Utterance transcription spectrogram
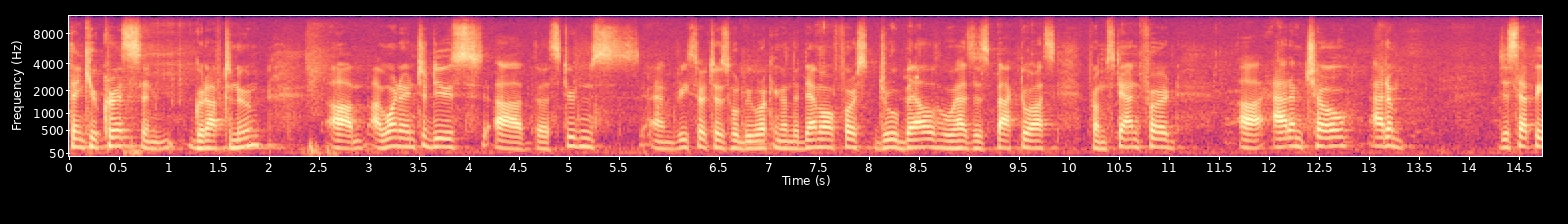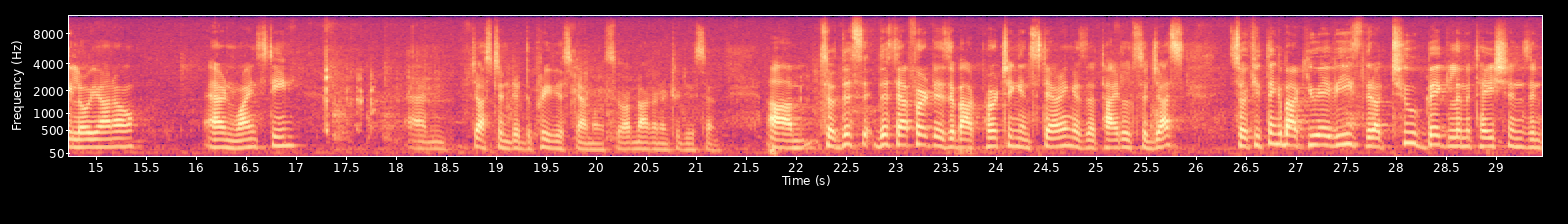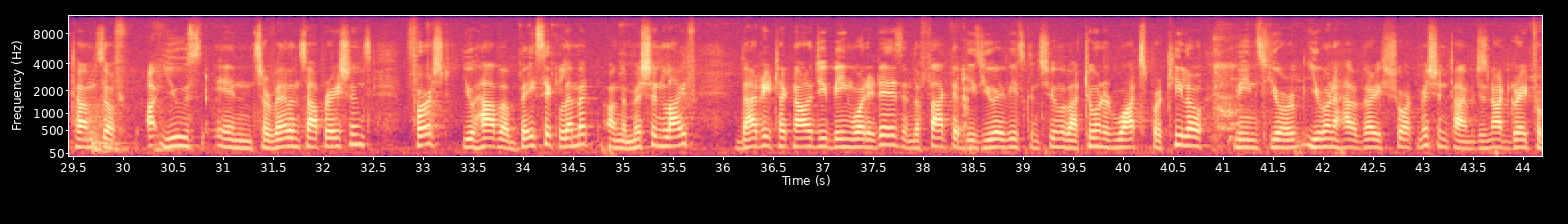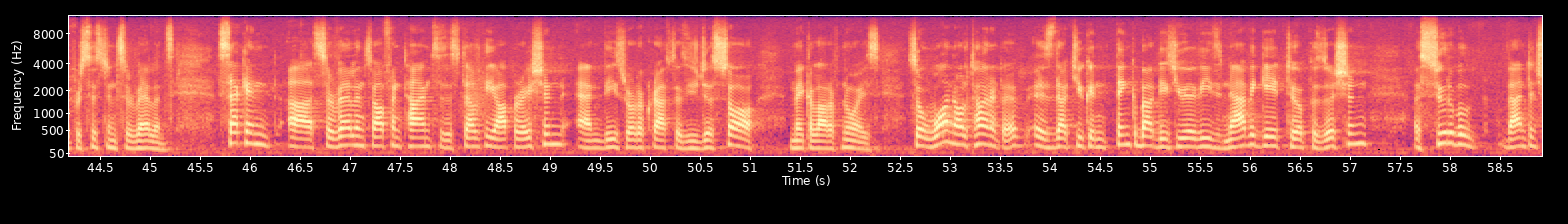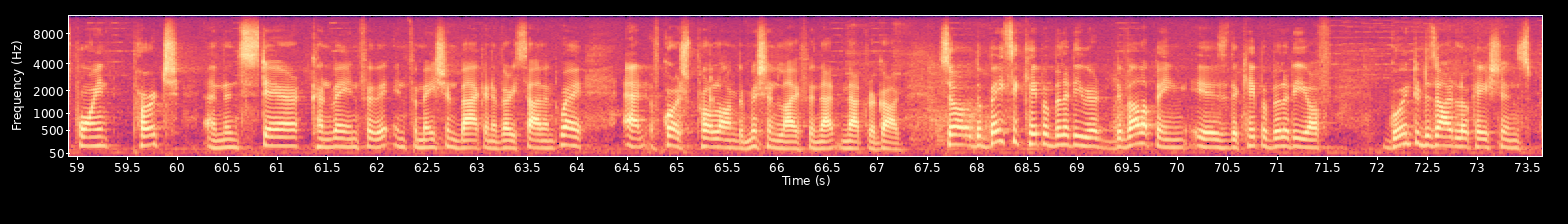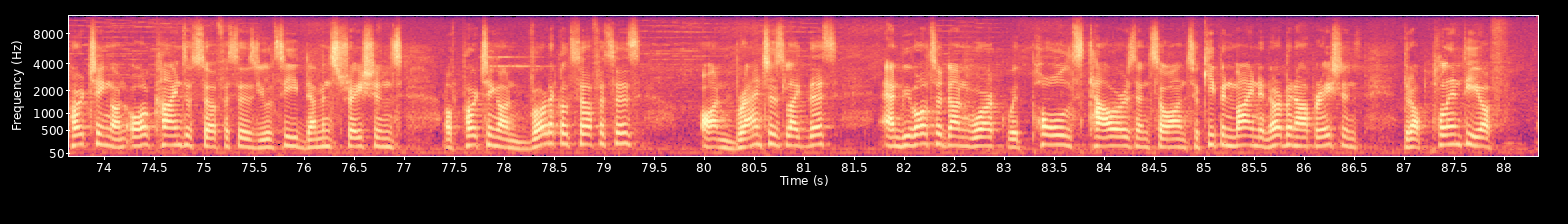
Thank you, Chris, and good afternoon. Um, I want to introduce uh, the students and researchers who will be working on the demo. First, Drew Bell, who has his back to us from Stanford. Uh, Adam Cho, Adam, Giuseppe Loianno, Aaron Weinstein, and Justin did the previous demo, so I'm not going to introduce him. Um, so this, this effort is about perching and staring, as the title suggests. So if you think about UAVs, there are two big limitations in terms of uh, use in surveillance operations. First, you have a basic limit on the mission life, battery technology being what it is, and the fact that these UAVs consume about 200 watts per kilo means you're, you're going to have a very short mission time, which is not great for persistent surveillance. Second, uh, surveillance oftentimes is a stealthy operation, and these rotorcrafts, as you just saw, make a lot of noise. So one alternative is that you can think about these UAVs navigate to a position, a suitable vantage point, perch, and then stare, convey inf information back in a very silent way, and of course prolong the mission life in that, in that regard. So the basic capability we're developing is the capability of going to desired locations, perching on all kinds of surfaces. You'll see demonstrations of perching on vertical surfaces, on branches like this. And we've also done work with poles, towers, and so on. So keep in mind, in urban operations, there are plenty of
